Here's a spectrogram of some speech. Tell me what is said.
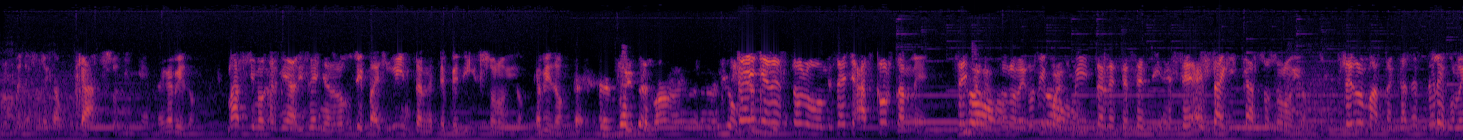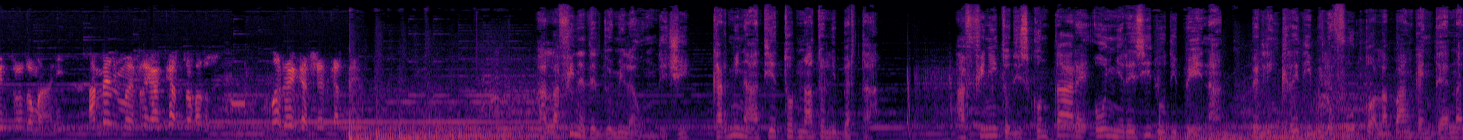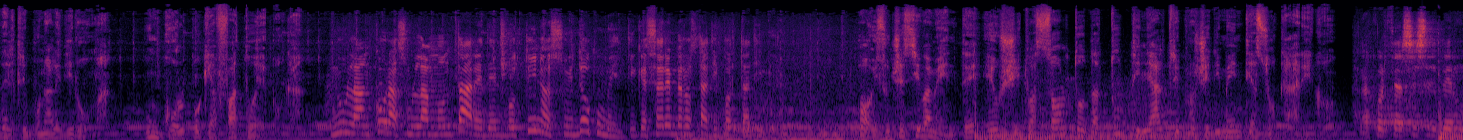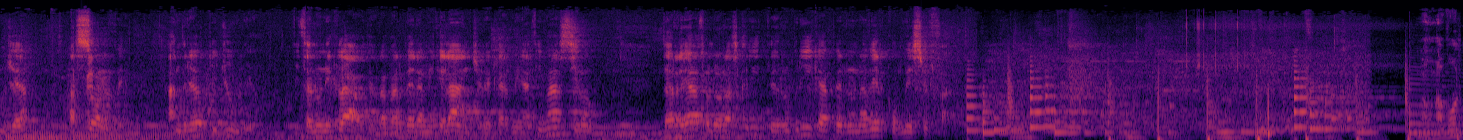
Non me ne frega un cazzo di niente, capito? Massimo Cardinali segnatelo così vai su internet e vedi chi sono io, capito? Eh, eh, vabbè, ma eh, io segna questo nome, segna, ascolta a me, segna no, questo nome così no. vai su internet e, senti, e, se, e sai chi cazzo sono io. Se non mi attaccate il telefono entro domani, a me non me ne frega un cazzo vado su. Guarda che cerca a te. Alla fine del 2011 Carminati è tornato in libertà ha finito di scontare ogni residuo di pena per l'incredibile furto alla banca interna del Tribunale di Roma, un colpo che ha fatto epoca. Nulla ancora sull'ammontare del bottino e sui documenti che sarebbero stati portati via. Poi successivamente è uscito assolto da tutti gli altri procedimenti a suo carico. La Corte d'Assise di Perugia assolve Andreotti Giulio, Vitaloni Claudio, La Barbera Michelangelo e Carminati Massimo dal reato loro scritto in rubrica per non aver commesso il fatto.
